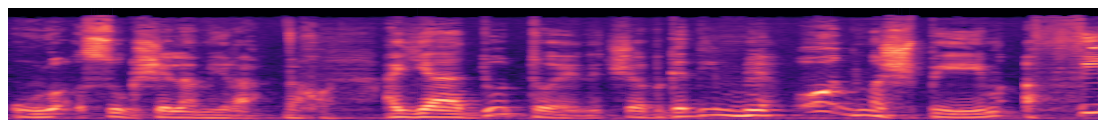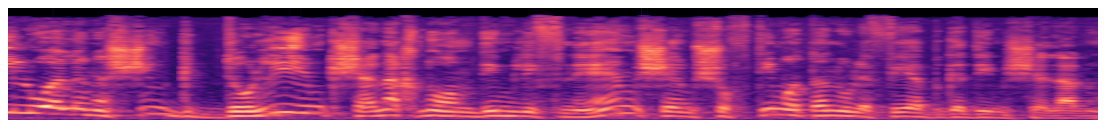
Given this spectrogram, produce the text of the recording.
הוא לא סוג של אמירה. נכון. היהדות טוענת שהבגדים מאוד משפיעים אפילו על אנשים גדולים כשאנחנו עומדים לפניהם, שהם שופטים אותנו לפי הבגדים שלנו.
